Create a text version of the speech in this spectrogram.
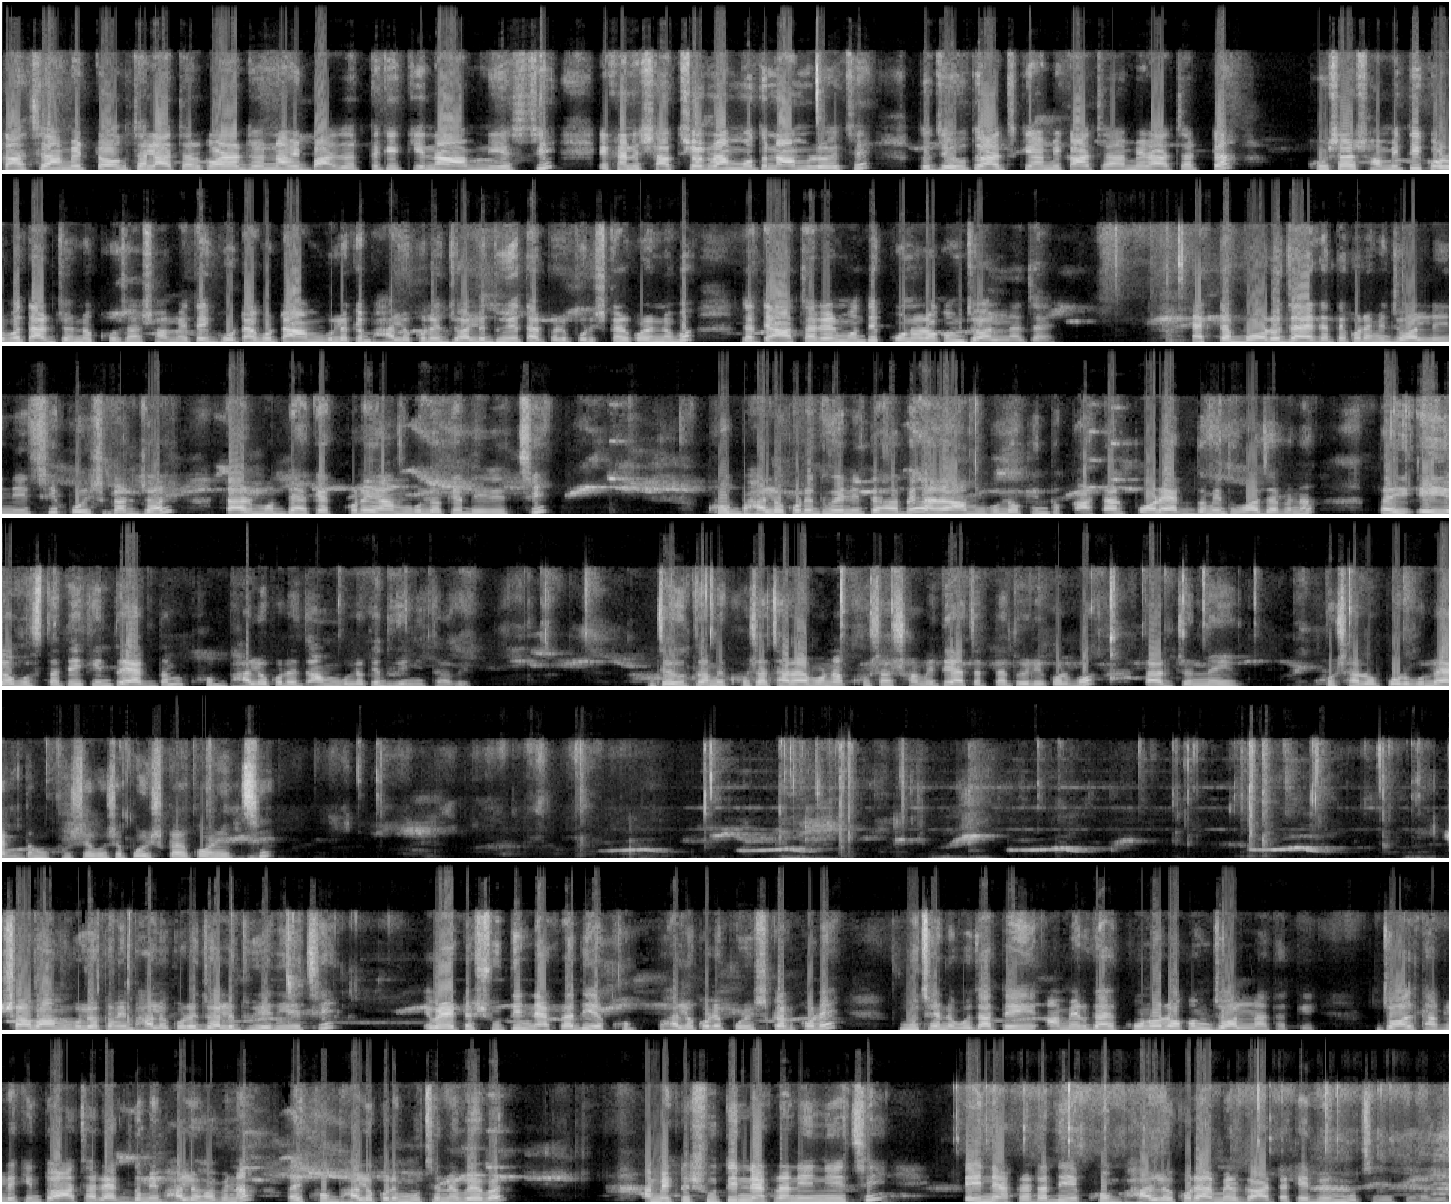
কাঁচা আমের টক ঝাল আচার করার জন্য আমি বাজার থেকে কেনা আম নিয়ে এসেছি। এখানে সাতশো গ্রাম মতন আম রয়েছে। তো যেহেতু আজকে আমি কাঁচা আমের আচারটা খোসা সমেতই করব, তার জন্য খোসা সমেত এই গোটা গোটা আমগুলোকে ভালো করে জলে ধুয়ে তারপরে পরিষ্কার করে নেব, যাতে আচারের মধ্যে কোনো রকম জল না যায়। একটা বড় জায়গাতে করে আমি জল নিয়ে নিয়েছি, পরিষ্কার জল। তার মধ্যে এক এক করে আমগুলোকে দিয়ে দিচ্ছি। খুব ভালো করে ধুয়ে নিতে হবে, আর আমগুলো কিন্তু কাটার পর একদমই ধোয়া যাবে না। তাই এই অবস্থাতেই কিন্তু একদম খুব ভালো করে আমগুলোকে ধুয়ে নিতে হবে। যেহেতু আমি খোসা ছাড়াবো না, খোসা সমেতই আচারটা তৈরি করব, তার জন্যই খোসার ওপরগুলো একদম ঘষে ঘষে পরিষ্কার করে নিচ্ছি। সব আমগুলোকে আমি ভালো করে জলে ধুয়ে নিয়েছি। এবার একটা সুতির ন্যাকড়া দিয়ে খুব ভালো করে পরিষ্কার করে মুছে নেব, যাতে এই আমের গায়ে কোনো রকম জল না থাকে। জল থাকলে কিন্তু আচার একদমই ভালো হবে না, তাই খুব ভালো করে মুছে নেব এবার। আমি একটা সুতির ন্যাকড়া নিয়ে নিয়েছি এই ন্যাকড়াটা দিয়ে খুব ভালো করে আমের গাটাকে এভাবে মুছে নিতে হবে।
